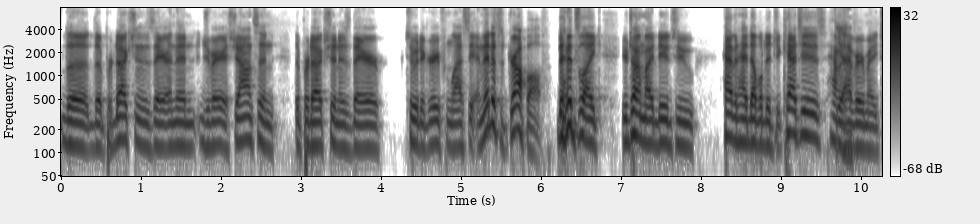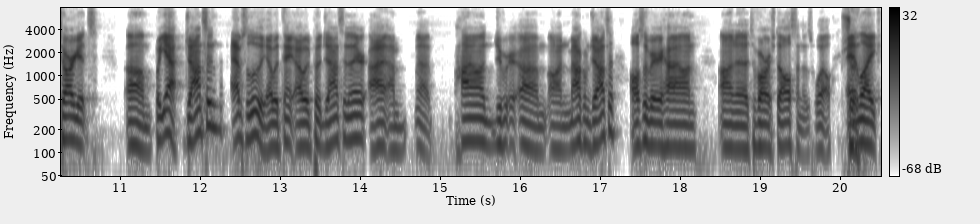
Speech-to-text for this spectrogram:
the the production is there, and then Ja'Varrius Johnson, the production is there to a degree from last year, and then it's a drop off. Then it's like you're talking about dudes who haven't had double digit catches, haven't yeah. had very many targets. Um, but yeah, Johnson, absolutely. I would think I would put Johnson in there. I, am uh, high on um, on Malcolm Johnson, also very high on on uh, Tar'Varish Dawson as well. Sure. And like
